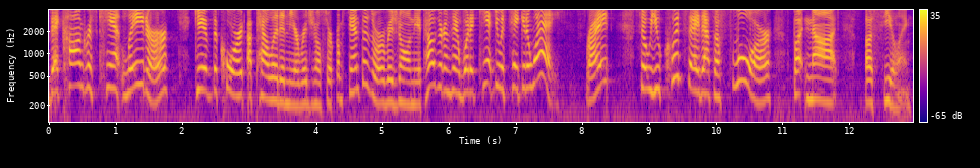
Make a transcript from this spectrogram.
that Congress can't later give the court appellate in the original circumstances or original in the appellate circumstance. What it can't do is take it away, right? So you could say that's a floor, but not a ceiling.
